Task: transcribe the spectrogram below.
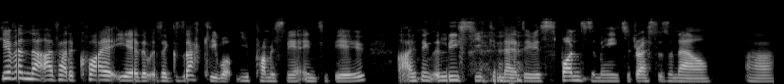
given that I've had a quiet year that was exactly what you promised me at interview, I think the least you can now do is sponsor me to dress as an elf. Uh,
